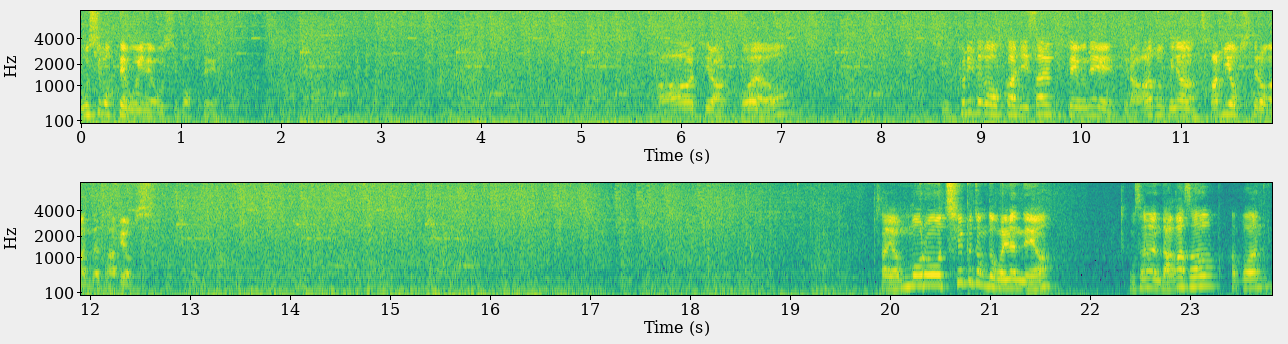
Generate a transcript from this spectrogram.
50억대 보이네 50억대. 아딜 아주 좋아요. 지금 프리드가오까지 쌓였기 때문에 딜 아주 그냥 자비 없이 들어간다 자비 없이. 자 연모로 7분 정도 걸렸네요. 우선은 나가서 한번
